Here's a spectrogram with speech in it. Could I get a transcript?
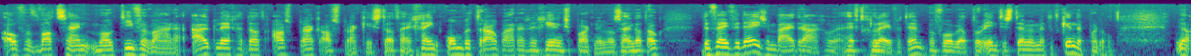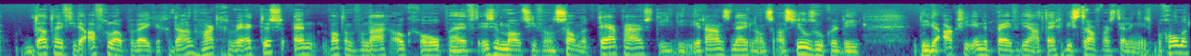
over wat zijn motieven waren. Uitleggen dat afspraak afspraak is, dat hij geen onbetrouwbare regeringspartner wil zijn. Dat ook de VVD zijn bijdrage heeft geleverd, hè? bijvoorbeeld door in te stemmen met het kinderpardon. Ja, dat heeft hij de afgelopen weken gedaan, hard gewerkt dus. En wat hem vandaag ook geholpen heeft is een motie van Sander Terphuis, die, die Iraans-Nederlandse asielzoeker die, die de actie in de PvdA tegen die strafbaarstelling is begonnen.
